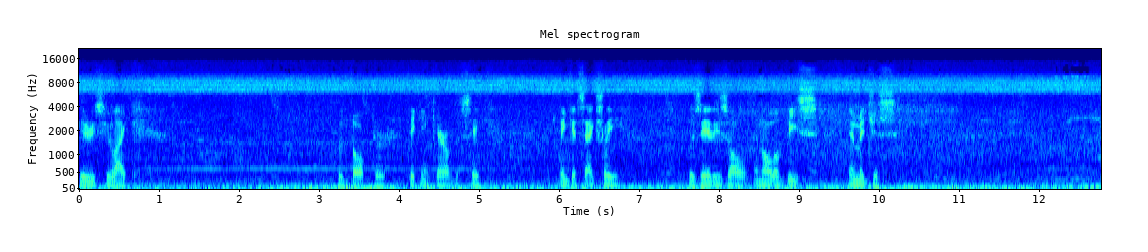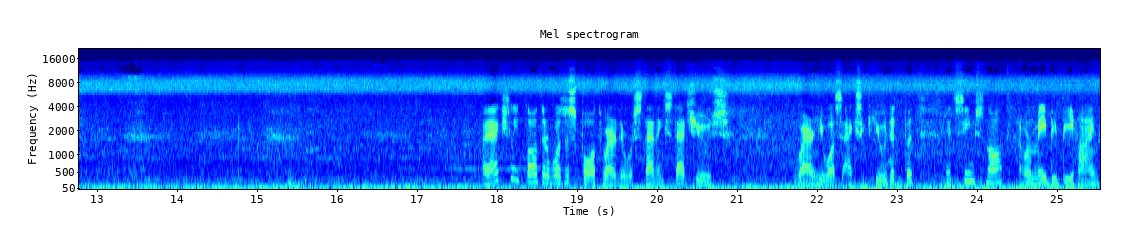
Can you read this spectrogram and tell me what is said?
here you see like the doctor taking care of the sick. I think it's actually Jose Rizal in all of these images. I actually thought there was a spot where there were standing statues where he was executed but it seems not or maybe behind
